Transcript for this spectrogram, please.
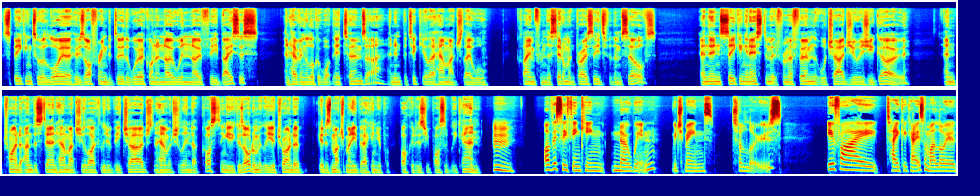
speaking to a lawyer who's offering to do the work on a no win, no fee basis and having a look at what their terms are, and in particular, how much they will claim from the settlement proceeds for themselves. And then seeking an estimate from a firm that will charge you as you go and trying to understand how much you're likely to be charged and how much it'll end up costing you. Because ultimately, you're trying to get as much money back in your pocket as you possibly can. Mm obviously thinking no win, which means to lose. If I take a case or my lawyer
